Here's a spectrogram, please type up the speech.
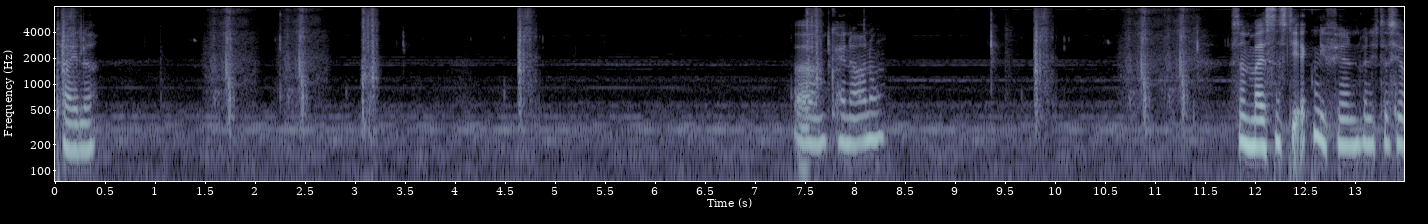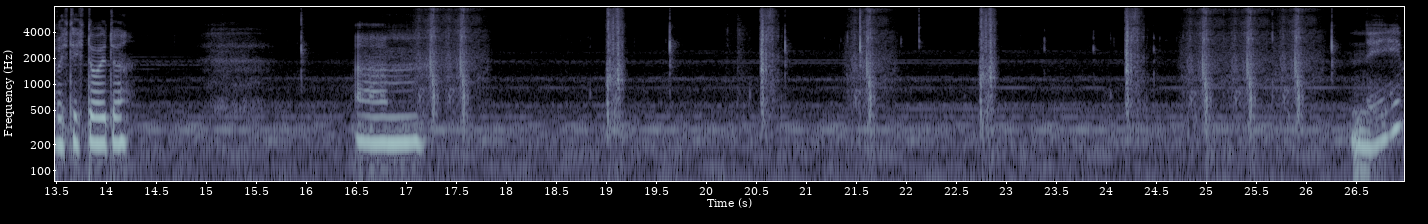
Teile. Ähm, keine Ahnung. Das sind meistens die Ecken, die fehlen, wenn ich das hier richtig deute. Ähm... Nee.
